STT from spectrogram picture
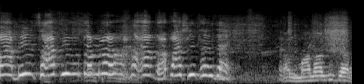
ભાભી સાથી હું તમને આ પાછી થઈ જાય. હાલ માનાજી ચાલ.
